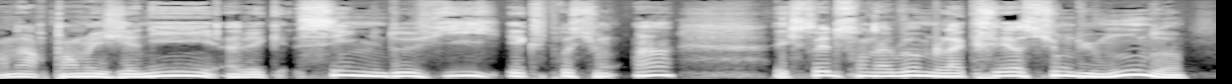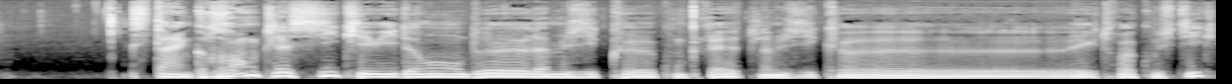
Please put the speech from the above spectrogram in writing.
Parmigiani. Parmigiani avec Signe de vie, expression 1, extrait de son album La création du monde. C'est un grand classique évidemment de la musique euh, concrète, la musique euh, électroacoustique.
